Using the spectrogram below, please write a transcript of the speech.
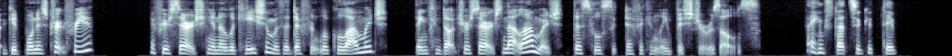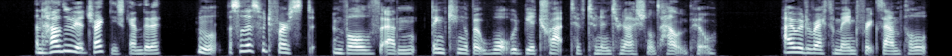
A good bonus trick for you? If you're searching in a location with a different local language, then conduct your search in that language. This will significantly boost your results. Thanks, that's a good tip. And how do we attract these candidates? Hmm, so, this would first involve um, thinking about what would be attractive to an international talent pool. I would recommend, for example,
